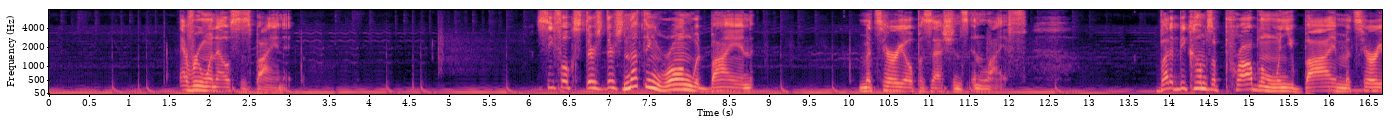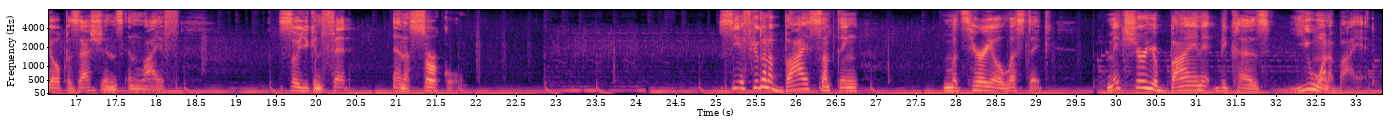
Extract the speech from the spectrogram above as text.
everyone else is buying it. See folks, there's there's nothing wrong with buying material possessions in life. But it becomes a problem when you buy material possessions in life so you can fit in a circle. See, if you're going to buy something materialistic, make sure you're buying it because you want to buy it.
